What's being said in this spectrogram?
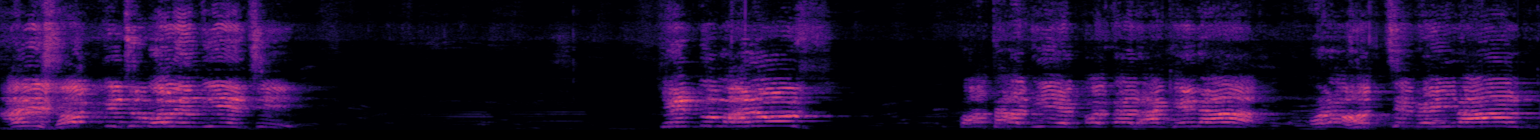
আমি সবকিছু বলে দিয়েছি। কিন্তু মানুষ কথা দিয়ে কথা রাখে না। ওরা হচ্ছে বেঈমান।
